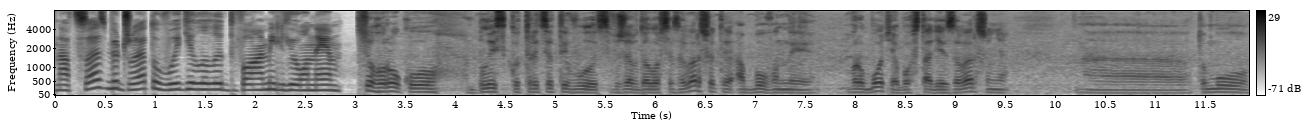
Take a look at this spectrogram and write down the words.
На це з бюджету виділили 2 мільйони. Цього року близько 30 вулиць вже вдалося завершити, або вони в роботі, або в стадії завершення. Е, Тому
